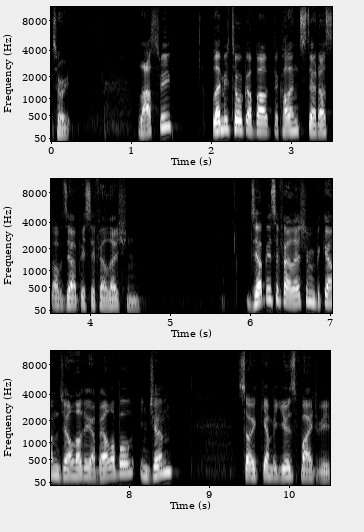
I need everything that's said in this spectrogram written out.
Sorry. Lastly, let me talk about the current status of gRPC Federation. gRPC Federation became generally available in June, so it can be used widely.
